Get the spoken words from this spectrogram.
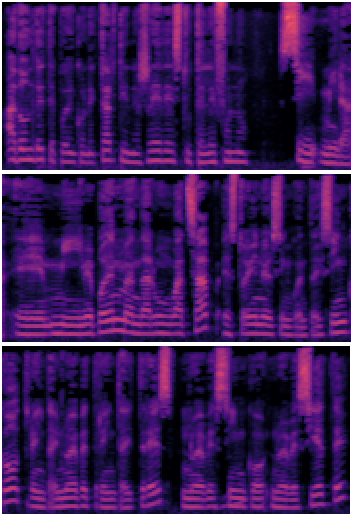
¿A dónde te pueden conectar? ¿Tienes redes, tu teléfono? Sí, mira, eh, me pueden mandar un WhatsApp. Estoy en el 55 39 33 9597.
